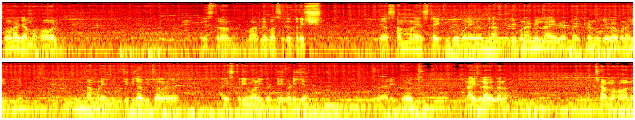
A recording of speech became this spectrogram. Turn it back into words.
ਸੋਹਣਾ ਜਿਹਾ ਮਾਹੌਲ। ਇਸ ਤਰ੍ਹਾਂ ਬਾਹਰਲੇ ਪਾਸੇ ਤੇ ਦ੍ਰਿਸ਼। ਜਾਂ ਸਾਹਮਣੇ ਸਟੈਚੂ ਜੇ ਬਣੇ ਹੋਏ ਦਰਖਤ ਜੇ ਬਣਾ ਕੇ ਲਾਏ ਹੋਏ ਆ, ਬੈਠਣ ਨੂੰ ਜਗ੍ਹਾ ਬਣਾਈ ਵੀ ਹੈ ਸਾਹਮਣੇ 뮤직 ਜਿਹਾ ਵੀ ਚੱਲ ਰਿਹਾ। ਹੈ ਆਈਸਕ੍ਰੀਮ ਵਾਲੀ ਗੱਡੀ ਖੜੀ ਹੈ ਵੈਰੀ ਗੁੱਡ ਨਾਈਸ ਲੱਗਦਾ ਨਾ। ਅੱਛਾ ਮਾਹੌਲ ਆ।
